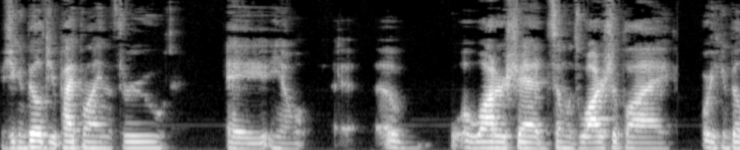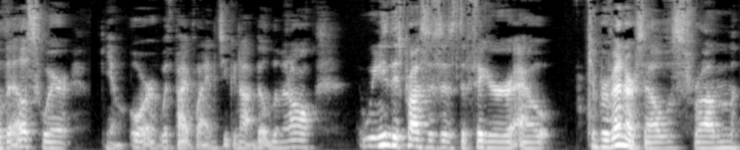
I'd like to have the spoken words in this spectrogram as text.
if you can build your pipeline through a you know a, a watershed, someone's water supply, or you can build it elsewhere, you know, or with pipelines you cannot build them at all. We need these processes to figure out to prevent ourselves from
